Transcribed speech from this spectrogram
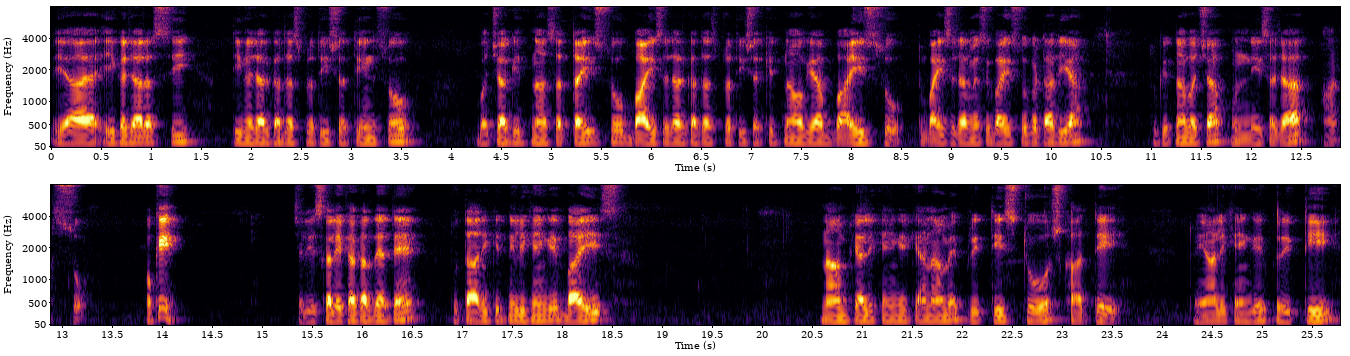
यह आया एक हज़ार अस्सी। तीन हज़ार का दस प्रतिशत तीन सौ। बचा कितना? सत्ताईस सौ। बाईस हज़ार का दस प्रतिशत कितना हो गया? बाईस सौ। तो बाईस हज़ार में से बाईस सौ घटा दिया। तो कितना बचा? उन्नीस हज़ार आठ सौ। ओके? चलिए इसका लेखा कर देते हैं। तो तारीख कितनी लिखेंगे? बाईस। नाम क्या लिखेंगे? क्या नाम है? प्रीति स्टोर्स खाते। तो यहाँ लिखेंगे, प्रीति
